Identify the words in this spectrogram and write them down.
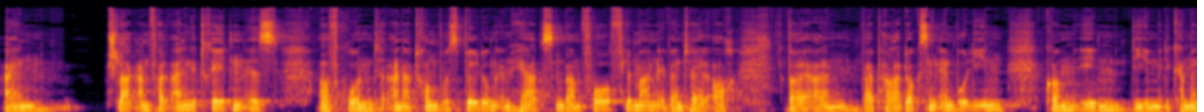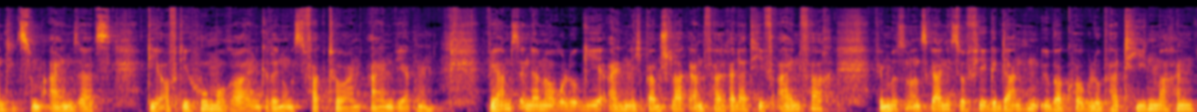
ein Schlaganfall eingetreten ist, aufgrund einer Thrombusbildung im Herzen beim Vorflimmern, eventuell auch bei, einem, bei paradoxen Embolien kommen eben die Medikamente zum Einsatz, die auf die humoralen Gerinnungsfaktoren einwirken. Wir haben es in der Neurologie eigentlich beim Schlaganfall relativ einfach. Wir müssen uns gar nicht so viel Gedanken über Koagulopathien machen,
